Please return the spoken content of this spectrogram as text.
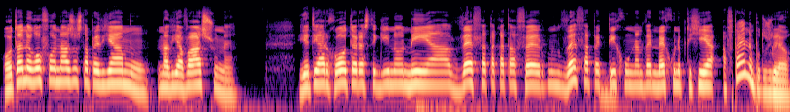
Όταν εγώ φωνάζω στα παιδιά μου να διαβάσουνε, γιατί αργότερα στην κοινωνία δεν θα τα καταφέρουν, δεν θα πετύχουν αν δεν έχουν πτυχία. Αυτά είναι που τους λέω.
